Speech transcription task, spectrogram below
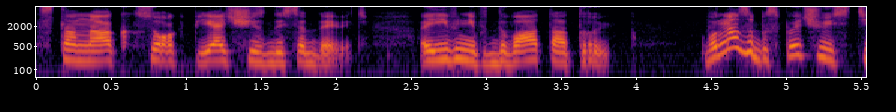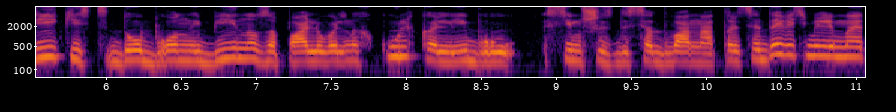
Станак 4569 рівнів 2 та 3. Вона забезпечує стійкість до бронебійно-запалювальних куль калібру 7,62 на 39 мм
